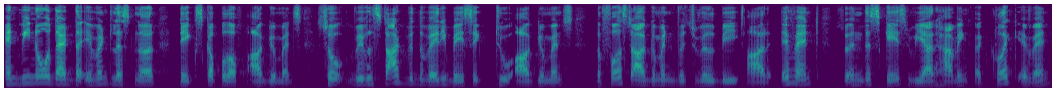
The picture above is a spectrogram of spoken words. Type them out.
And we know that the event listener takes couple of arguments. So we will start with the very basic two arguments. The first argument which will be our event. So in this case we are having a click event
